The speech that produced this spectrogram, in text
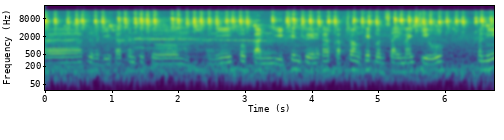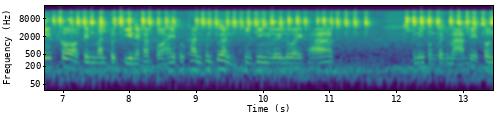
รับ สวัสดีครับท่านผู้ชม วันนี้พบกันอีกเช่นเคยนะครับ กับช่องเพชรบอนไซไม้จิ๋ว วันนี้ก็เป็นวันตรุษจีนนะครับ ขอให้ทุกท่านเพื่อนๆเฮงๆรวยๆครับ วันนี้ผมก็จะมาอัปเดตต้น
